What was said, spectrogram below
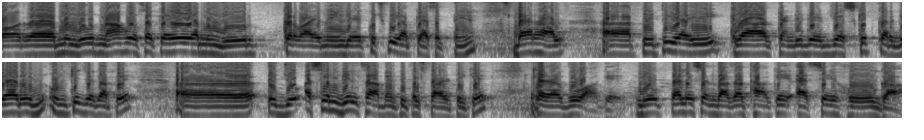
اور منظور نہ ہو سکے یا منظور کروائے نہیں گئے، کچھ بھی آپ کہہ سکتے ہیں۔ بہرحال پی ٹی آئی کا کینڈیڈیٹ جو اسکپ کر گیا اور ان کی جگہ پہ جو اسلم گل صاحب ہیں پیپلز پارٹی کے وہ آگئے جو پہلے سے اندازہ تھا کہ ایسے ہوگا۔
